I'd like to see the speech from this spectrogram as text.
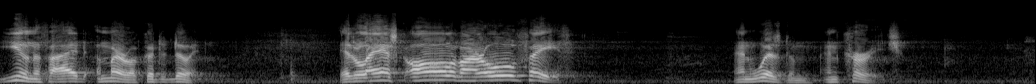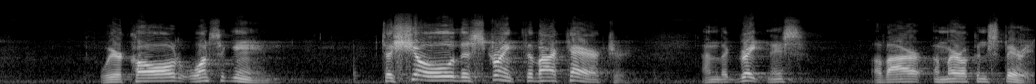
unified America to do it. It'll ask all of our old faith and wisdom and courage. We are called once again to show the strength of our character and the greatness of our American spirit.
